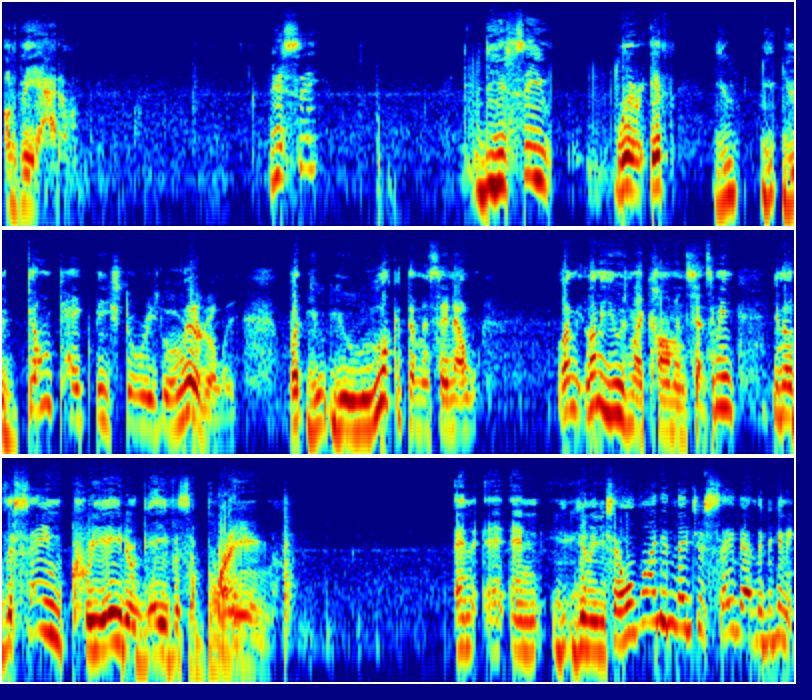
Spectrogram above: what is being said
of the atom. Do you see? Do you see where if you, you, you don't take these stories literally, but you, you look at them and say, now, let me, let me use my common sense. I mean, you know, the same creator gave us a brain. And, and, and, you know, you say, well, why didn't they just say that in the beginning?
